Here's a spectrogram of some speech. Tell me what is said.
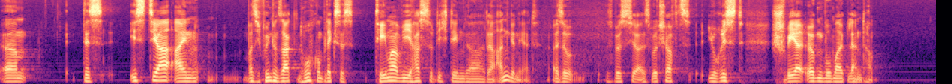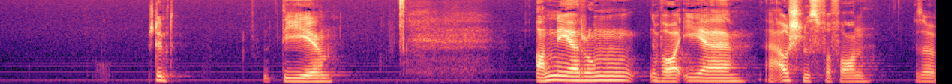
Ähm, das ist ja ein, was ich vorhin schon sagte, ein hochkomplexes Thema. Wie hast du dich dem da, da angenähert? Also, das wirst du ja als Wirtschaftsjurist schwer irgendwo mal gelernt haben. Stimmt. Die Annäherung war eher ein Ausschlussverfahren. Also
